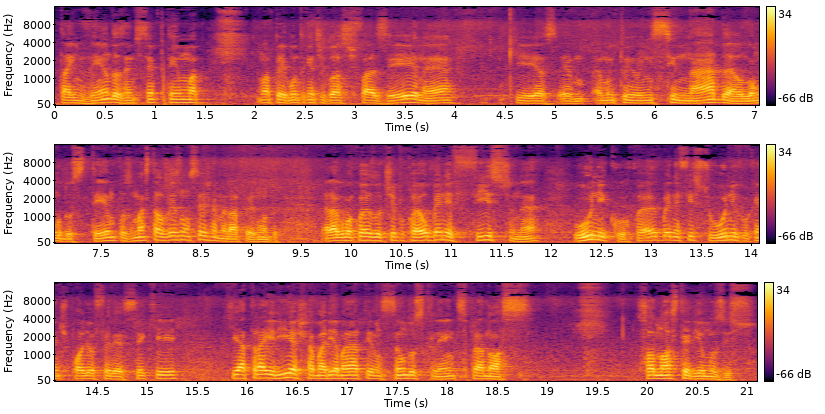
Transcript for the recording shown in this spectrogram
está em vendas, a gente sempre tem uma, uma pergunta que a gente gosta de fazer, né? Que é, é, é, muito ensinada ao longo dos tempos, mas talvez não seja a melhor pergunta. Era alguma coisa do tipo: qual é o benefício né, único, qual é o benefício único que a gente pode oferecer que, que atrairia, chamaria maior atenção dos clientes para nós? Só nós teríamos isso.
